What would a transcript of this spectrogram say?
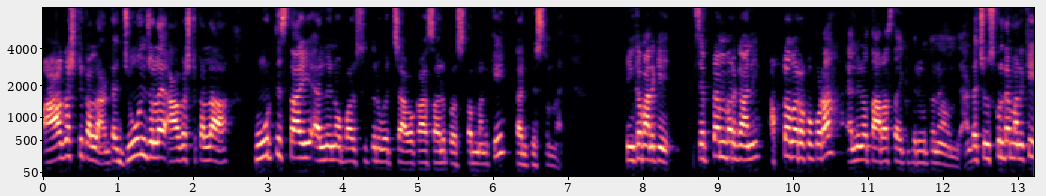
ఆగస్టు కల్లా అంటే జూన్ జూలై ఆగస్టు కల్లా పూర్తి స్థాయి ఎల్నినో పరిస్థితులు వచ్చే అవకాశాలు ప్రస్తుతం మనకి కనిపిస్తున్నాయి. ఇంకా మనకి సెప్టెంబర్ కానీ అక్టోబర్ వరకు కూడా ఎల్లినో తారాస్థాయికి పెరుగుతూనే ఉంది. అంటే చూసుకుంటే మనకి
